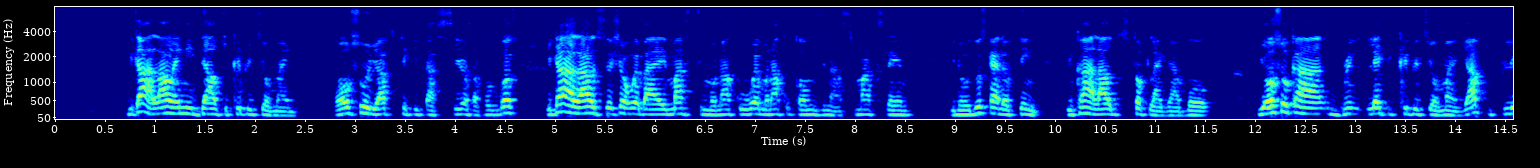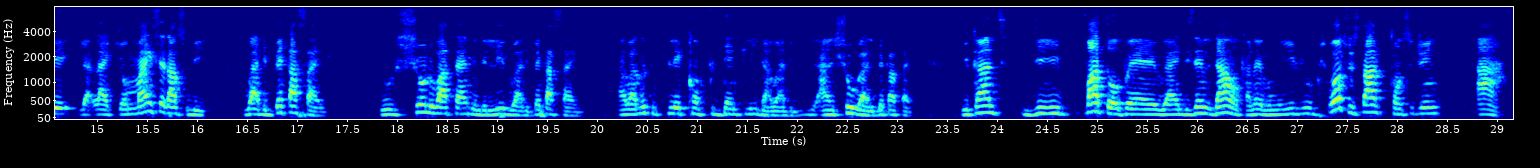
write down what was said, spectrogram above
You can't allow any doubt to creep into your mind. Also, you have to take it as serious as well because you can't allow a situation whereby Man City, Monaco, where Monaco comes in and smacks them, you know, those kind of things. You can't allow stuff like that. But you also can't bring let it creep into your mind. You have to play like your mindset has to be we are the better side. We've shown over time in the league we are the better side, and we're going to play confidently that we are the, and show we are the better side. You can't the part of uh, we are in the same down can even if you want to start considering ah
